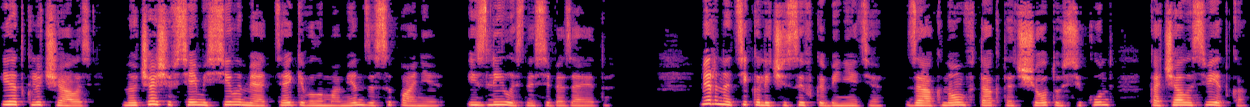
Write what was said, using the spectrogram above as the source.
и отключалась, но чаще всеми силами оттягивала момент засыпания и злилась на себя за это. Мерно тикали часы в кабинете. За окном в такт отсчету секунд качалась ветка.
